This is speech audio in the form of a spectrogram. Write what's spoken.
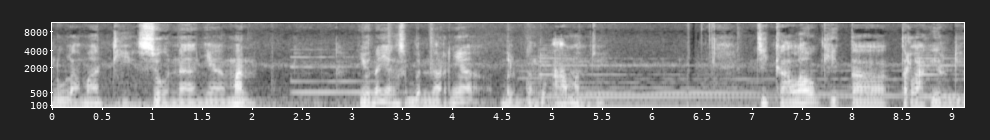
terlalu lama di zona nyaman. Zona yang sebenarnya belum tentu aman sih. Jikalau kita terlahir di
